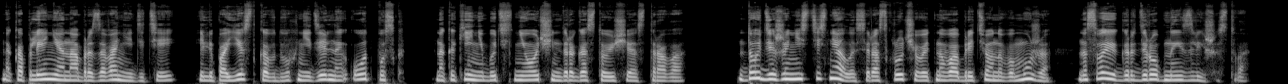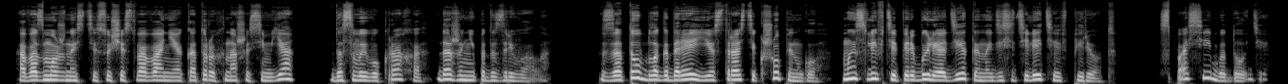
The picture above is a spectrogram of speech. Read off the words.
Накопление на образование детей или поездка в двухнедельный отпуск на какие-нибудь не очень дорогостоящие острова. Доди же не стеснялась раскручивать новообретенного мужа на свои гардеробные излишества, о возможности существования которых наша семья до своего краха даже не подозревала. Зато благодаря ее страсти к шопингу мы с Лив теперь были одеты на десятилетия вперед. Спасибо, Доди.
